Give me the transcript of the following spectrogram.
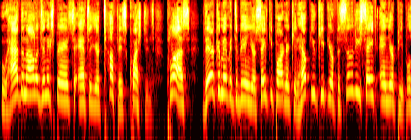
who have the knowledge and experience to answer your toughest questions. Plus, their commitment to being your safety partner can help you keep your facility safe and your people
